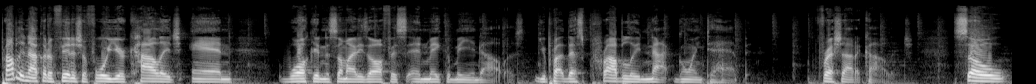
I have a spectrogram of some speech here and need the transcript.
Probably not going to finish a four year college and walk into somebody's office and make a million dollars. You that's probably not going to happen fresh out of college. So,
